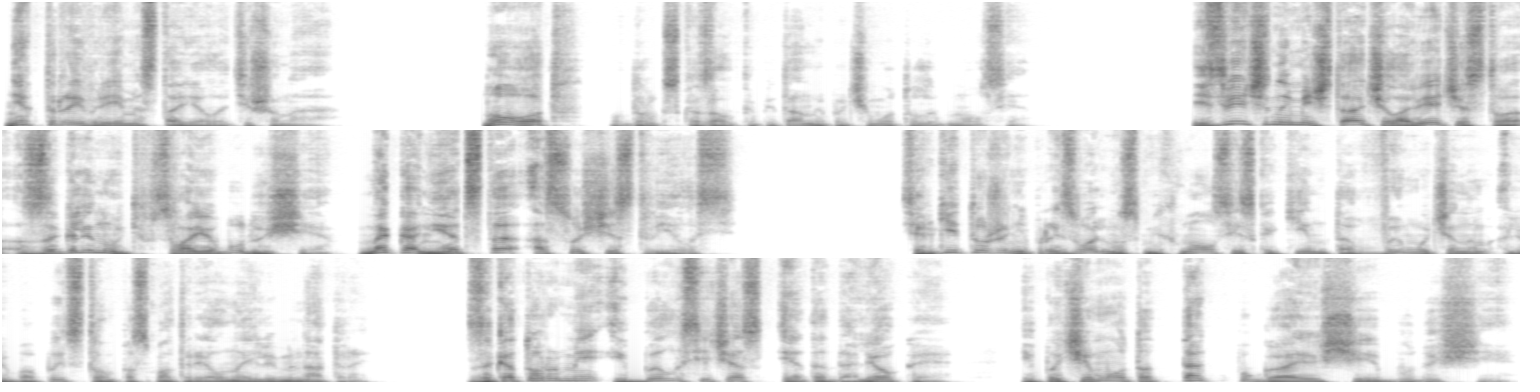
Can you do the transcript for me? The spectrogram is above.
Некоторое время стояла тишина. «Ну вот», — вдруг сказал капитан и почему-то улыбнулся. «Извечная мечта человечества — заглянуть в свое будущее — наконец-то осуществилась». Сергей тоже непроизвольно усмехнулся и с каким-то вымученным любопытством посмотрел на иллюминаторы, за которыми и было сейчас это далекое и почему-то так пугающее будущее.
